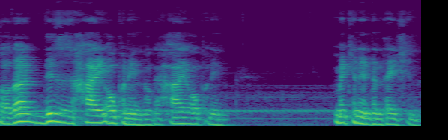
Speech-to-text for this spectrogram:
So that this is high opening, okay, high opening, making indentation.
